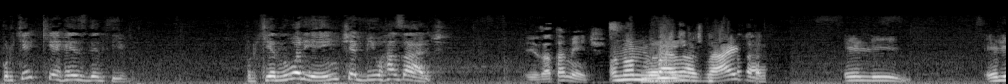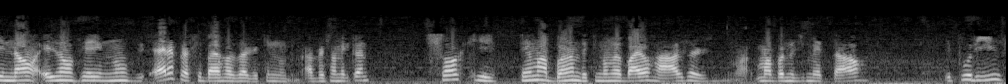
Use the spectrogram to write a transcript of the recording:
Por que, que é Resident Evil? Porque no Oriente é Biohazard. Exatamente. O nome No Biohazard, Oriente- ele ele não ele não veio não era pra ser Biohazard aqui no, a versão americana só que tem uma banda que o nome é Biohazard uma, uma banda de metal e por isso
